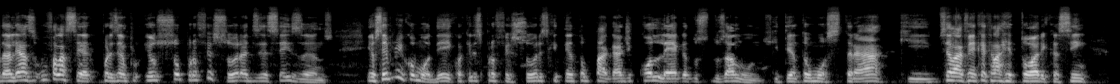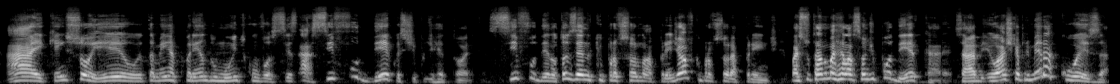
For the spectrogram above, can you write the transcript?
Aliás, vamos falar sério. Por exemplo, eu sou professor há 16 anos. Eu sempre me incomodei com aqueles professores que tentam pagar de colega dos, dos alunos, que tentam mostrar que, sei lá, vem aquela retórica assim, ai, quem sou eu? Eu também aprendo muito com vocês. Ah, se fuder com esse tipo de retórica. Se fuder. Não tô dizendo que o professor não aprende, é óbvio que o professor aprende. Mas tu tá numa relação de poder, cara. Sabe? Eu acho que a primeira coisa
